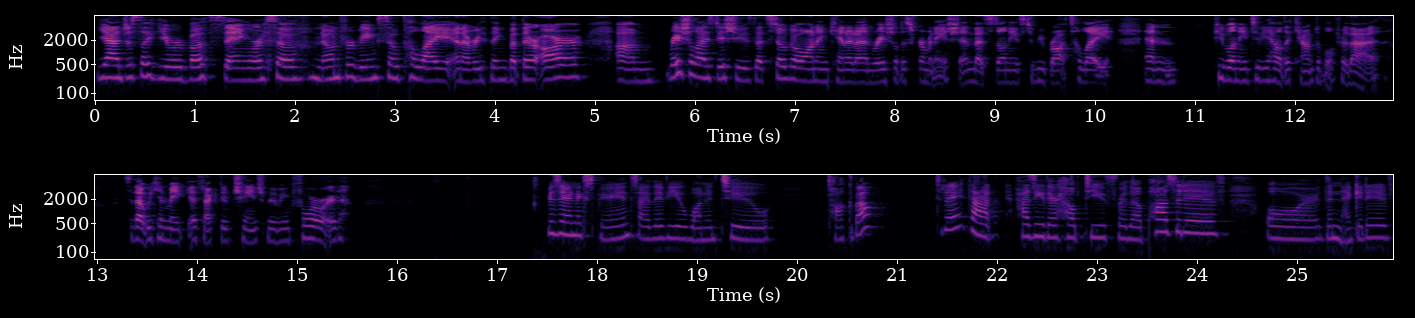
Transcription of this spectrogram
yeah just like you were both saying we're so known for being so polite and everything but there are um, racialized issues that still go on in canada and racial discrimination that still needs to be brought to light and people need to be held accountable for that so that we can make effective change moving forward Is there an experience either of you wanted to talk about today that has either helped you for the positive or the negative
